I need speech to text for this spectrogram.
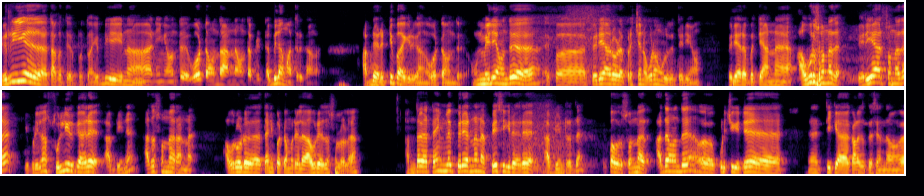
பெரிய தாக்கத்தை ஏற்படுத்தும். எப்படின்னா நீங்க வந்து ஓட்டை வந்து அண்ணன் வந்து அப்படியே டபிளா மாத்திருக்காங்க. அப்படியே ரெட்டிப்பாக்கியிருக்காங்க ஓட்டை வந்து. உண்மையிலேயே வந்து இப்போ பெரியாரோட பிரச்சனை கூட உங்களுக்கு தெரியும். பெரியாரை பற்றி அண்ணன் அவர் சொன்னதை பெரியார் சொன்னதை இப்படிலாம் சொல்லியிருக்காரு அப்படின்னு அதை சொன்னார் அண்ணன். அவரோட தனிப்பட்ட முறையில் அவர் எதுவும் சொல்லலை. அந்த டைமில் பெரியார் என்ன பேசிக்கிறாரு அப்படின்றத இப்போ அவர் சொன்னார். அதை வந்து பிடிச்சிக்கிட்டு தீக்கா கழகத்தை சேர்ந்தவங்க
